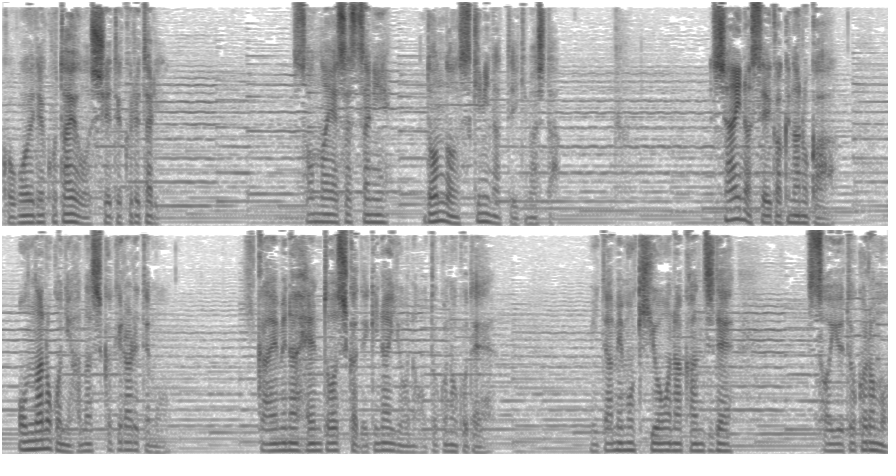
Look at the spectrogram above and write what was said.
小声で答えを教えてくれたり、そんな優しさにどんどん好きになっていきました。シャイな性格なのか、女の子に話しかけられても、控えめな返答しかできないような男の子で、見た目も器用な感じで、そういうところも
